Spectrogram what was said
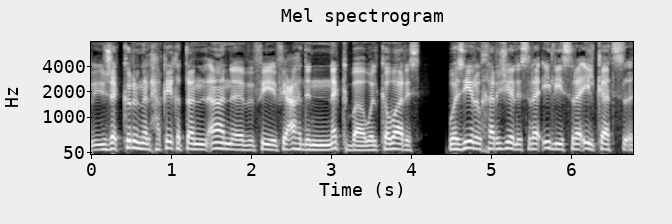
يذكرنا الحقيقة الآن في في عهد النكبة والكوارث. وزير الخارجية الإسرائيلي إسرائيل كاتس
